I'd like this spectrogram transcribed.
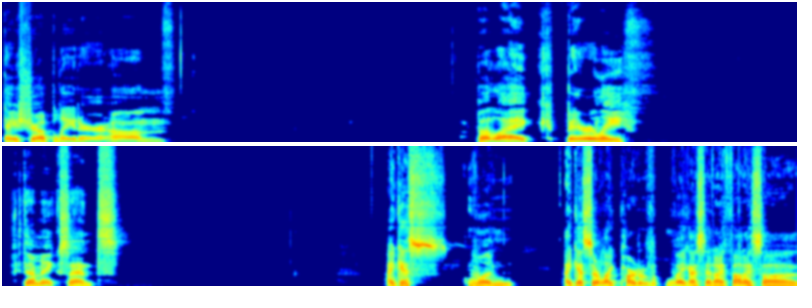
They show up later. Um but like barely. If that makes sense. I guess when I guess they're like part of like I said, I thought I saw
